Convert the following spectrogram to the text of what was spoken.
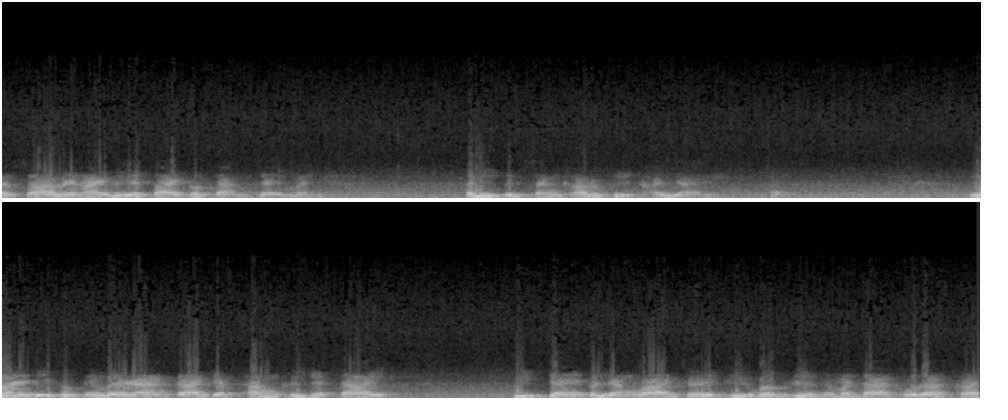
รักษาไม่หายไม่จะตายก็ตามใจมัน อันนี้เป็นสังขารเปรตขายใหญ่ในที่สุดเมื่อร่างกายจะพังคือจะตาย จิตใจก็ยังวางเฉยถือว่าเรื่องธรรมดาของร่างกาย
